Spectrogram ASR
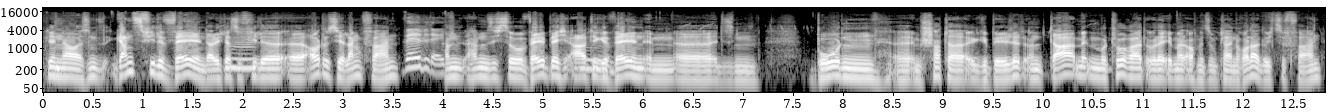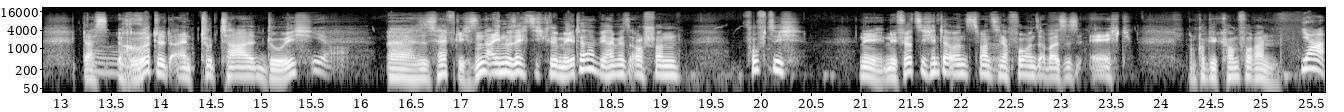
Genau, es sind ganz viele Wellen, dadurch, dass mhm. so viele äh, Autos hier langfahren, Wellblech. Haben, haben sich so Wellblechartige mhm. Wellen im, äh, in diesem Boden äh, im Schotter gebildet und da mit dem Motorrad oder eben halt auch mit so einem kleinen Roller durchzufahren, das oh. rüttelt einen total durch. Ja. Äh, ist heftig. Es sind eigentlich nur 60 Kilometer. Wir haben jetzt auch schon 50, nee, nee, 40 hinter uns, 20 noch vor uns, aber es ist echt man kommt hier kaum voran. Ja,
